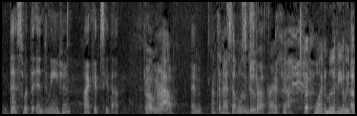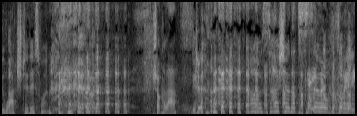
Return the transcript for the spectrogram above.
This with the Indonesian, I could see that. Oh yeah. And That's a nice some double scoop, moonstruck. right? Yeah. What movie would you watch to this one? Chocolat. Oh, Sasha, that's so quick.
